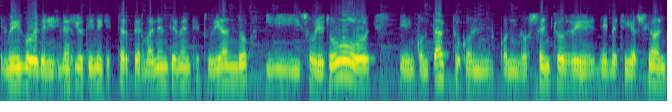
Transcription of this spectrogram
el médico veterinario tiene que estar permanentemente estudiando y sobre todo en contacto con, los centros de, investigación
